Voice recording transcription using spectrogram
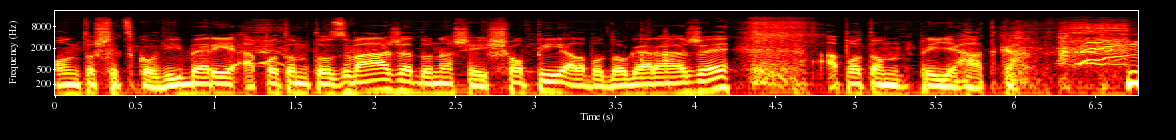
on to všetko vyberie a potom to zváža do našej šopy alebo do garáže a potom príde hádka.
